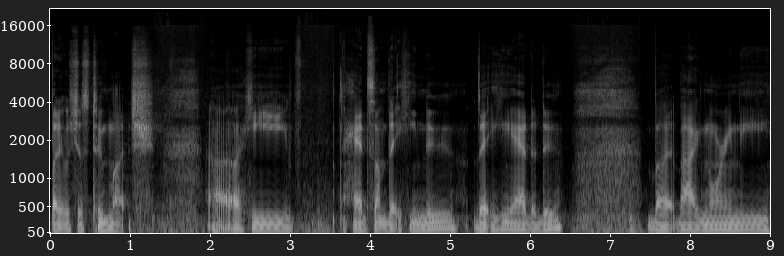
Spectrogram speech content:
but it was just too much. Uh, he had something that he knew that he had to do, but by ignoring the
